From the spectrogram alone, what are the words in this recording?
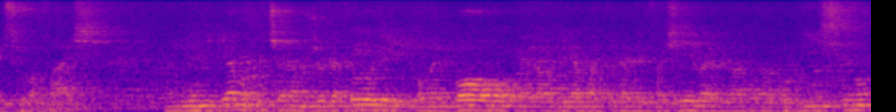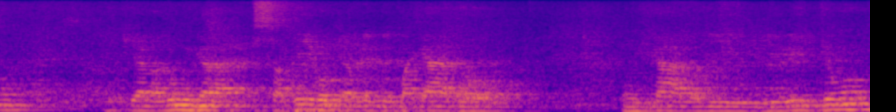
sulla fascia non dimentichiamo che c'erano giocatori come Bobo che era la prima partita che faceva, è arrivato da pochissimo e che alla lunga sapevo che avrebbe pagato un calo di, di ritmo,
